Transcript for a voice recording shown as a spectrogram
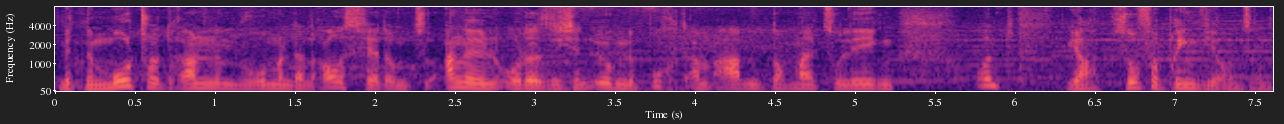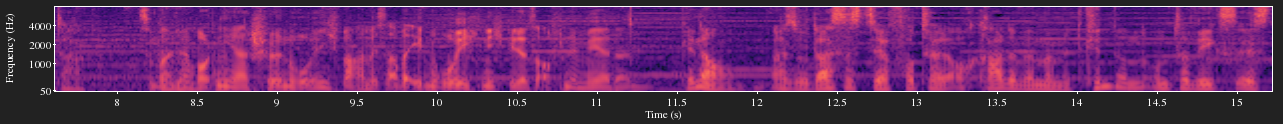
mit einem Motor dran, wo man dann rausfährt, um zu angeln oder sich in irgendeine Bucht am Abend nochmal zu legen. Und ja, so verbringen wir unseren Tag. Zumal der Genau. Bodden ja schön ruhig warm ist, aber eben ruhig nicht wie das offene Meer dann. Genau, also das ist der Vorteil, auch gerade wenn man mit Kindern unterwegs ist.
